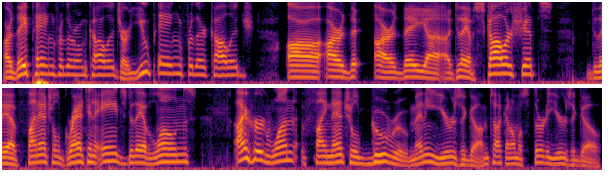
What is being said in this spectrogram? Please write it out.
are they paying for their own college? Are you paying for their college? Uh, are they are they uh, do they have scholarships? Do they have financial grant and aids? Do they have loans? I heard one financial guru many years ago. I'm talking almost 30 years ago.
